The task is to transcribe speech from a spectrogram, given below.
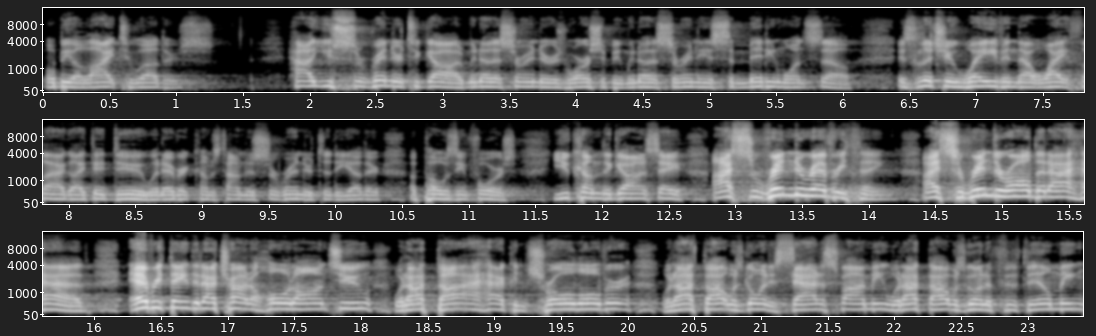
will be a light to others how you surrender to God. We know that surrender is worshiping. We know that surrender is submitting oneself. It's literally waving that white flag like they do whenever it comes time to surrender to the other opposing force. You come to God and say, I surrender everything. I surrender all that I have. Everything that I try to hold on to, what I thought I had control over, what I thought was going to satisfy me, what I thought was going to fulfill me.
